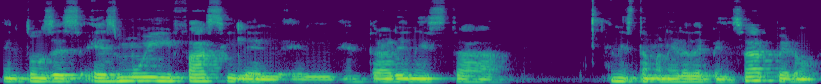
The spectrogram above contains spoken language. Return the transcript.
Entonces es muy fácil el, entrar en esta, en esta manera de pensar, pero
